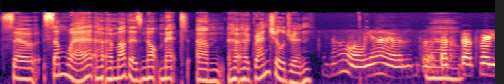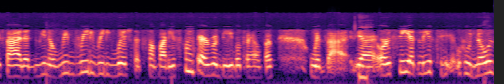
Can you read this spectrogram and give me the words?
So somewhere her, her mother's not met um, her, her grandchildren. No, yeah, Wow. that's that's very sad, and you know, we really, really wish that somebody somewhere would be able to help us with that. Yeah, or see at least who knows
